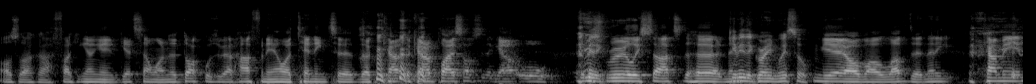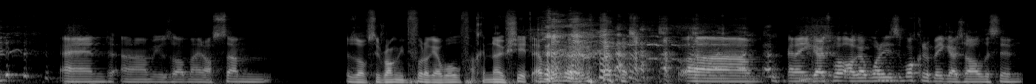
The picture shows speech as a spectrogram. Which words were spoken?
I was like, oh fucking, I'm going to get someone. And the doc was about half an hour attending to the current, the current place. I'm sitting there going, oh, this really starts to hurt. And Give me the green whistle. yeah, I, I loved it. And then he come in and um, he was like, mate, I some is obviously wrong with your foot. I go, well, fucking no shit. Have a look at it. um, and then he goes, well, I go, what is? What could it be? He goes, oh, listen,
